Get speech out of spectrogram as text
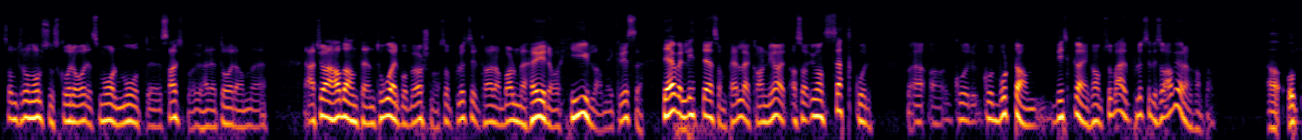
Som Trond Olsen skårer årets mål mot uh, Sarpsborg her et år. Han, eh, jeg tror jeg hadde han til en toer på børsen, og så plutselig tar han ballen med høyre og hyler han i krysset. Det er vel litt det som Pelle kan gjøre. Altså Uansett hvor, eh, hvor, hvor borte han virker i en kamp, så bare plutselig så avgjør han kampen. Ja, og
